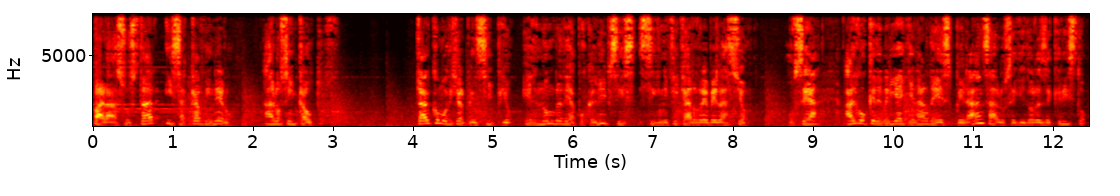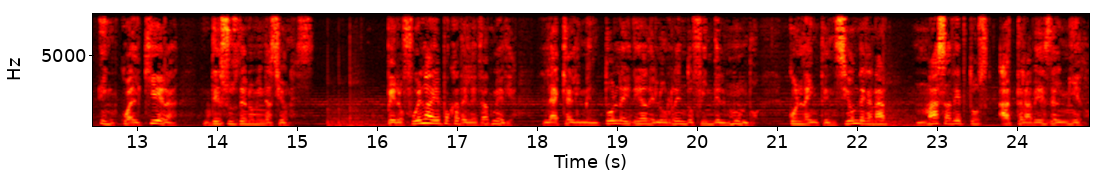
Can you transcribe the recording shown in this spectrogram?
para asustar y sacar dinero a los incautos. Tal como dije al principio, el nombre de Apocalipsis significa revelación, o sea, algo que debería llenar de esperanza a los seguidores de Cristo en cualquiera de sus denominaciones. Pero fue la época de la Edad Media la que alimentó la idea del horrendo fin del mundo, con la intención de ganar más adeptos a través del miedo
